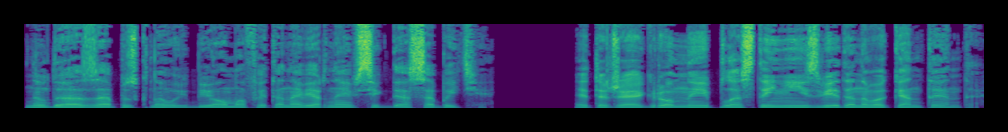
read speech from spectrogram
Ну да, запуск новых биомов — это, наверное, всегда событие. Это же огромные пласты неизведанного контента.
